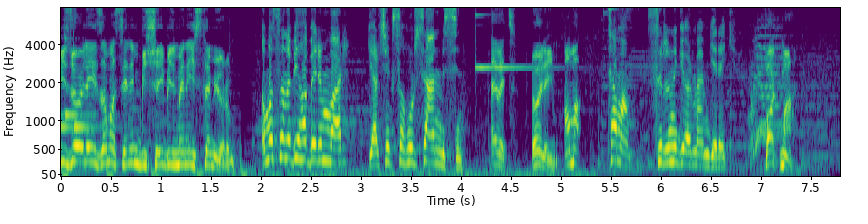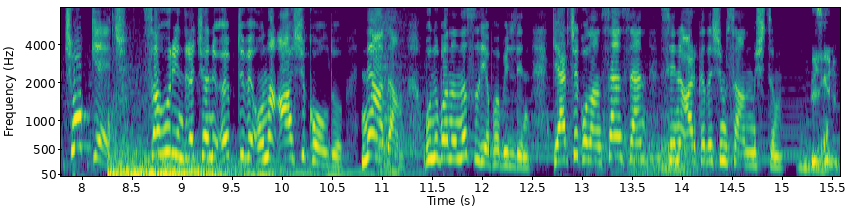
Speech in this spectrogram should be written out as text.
Biz öyleyiz ama senin bir şey bilmeni istemiyorum. Ama sana bir haberim var. Gerçek sahur sen misin? Evet, öyleyim ama Tamam, sırrını görmem gerek. bakma. Çok geç. Sahur Indra Chan'ı öptü ve ona aşık oldu. Ne adam? Bunu bana nasıl yapabildin? Gerçek olan sensen, seni arkadaşım sanmıştım. Üzgünüm.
